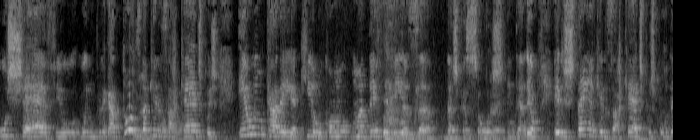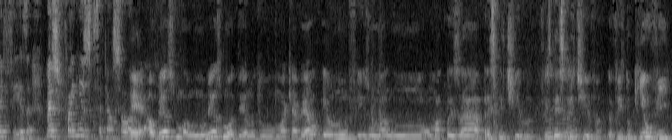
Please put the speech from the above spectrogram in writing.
O, o chefe, o, o empregado, todos aqueles arquétipos, eu encarei aquilo como uma defesa das pessoas, entendeu? Eles têm aqueles arquétipos por defesa. Mas foi nisso que você pensou? É, ao mesmo, no mesmo modelo do Maquiavel, eu não fiz uma, um- uma coisa prescritiva, eu Uhum. fiz descritiva. Eu fiz do que eu vi.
